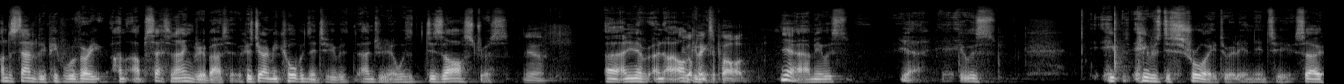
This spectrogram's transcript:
understandably, people were very upset and angry about it because Jeremy Corbyn's interview with Andrew Neil was disastrous. Yeah. Uh, and he never, and got picked apart. yeah, I mean, it was, yeah, it was, he, he was destroyed really in the interview. So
